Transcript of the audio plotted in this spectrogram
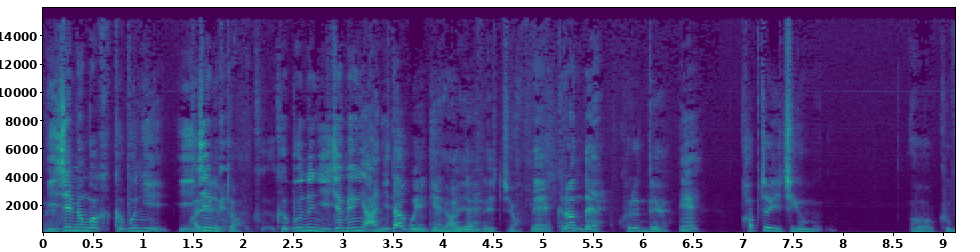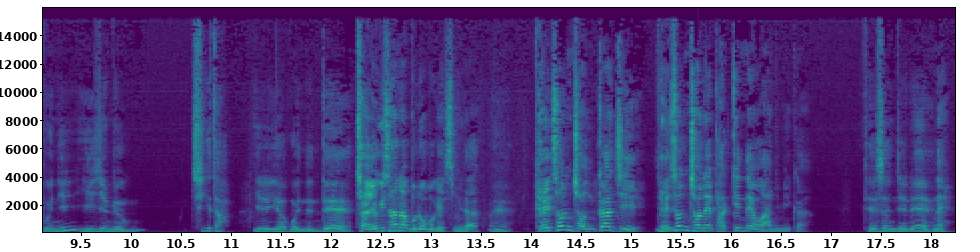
네. 이재명과 그분이 관련이 이재명 없다. 그, 그분은 이재명이 아니다고 얘기했는데. 아니, 했죠. 네. 그런데 그런데 예. 갑자기 지금 어 그분이 이재명 측이다 이 얘기하고 있는데 자, 여기서 하나 물어보겠습니다. 예. 대선 전까지 대선 전에 바뀐 내용 아닙니까? 대선 전에 네.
